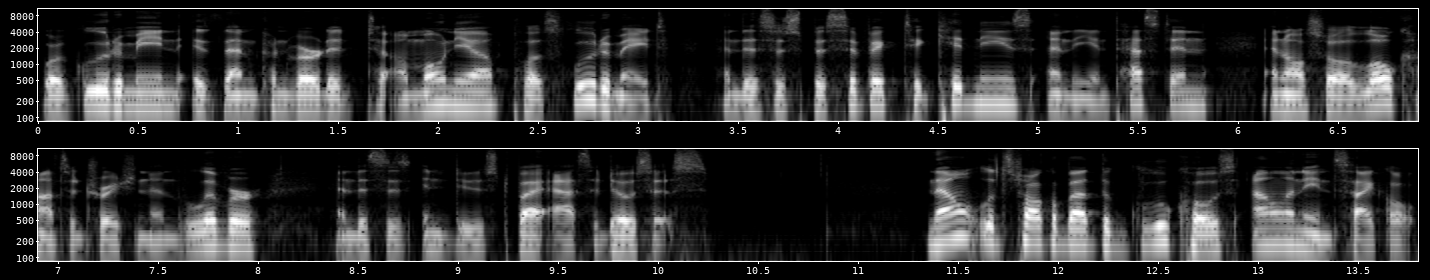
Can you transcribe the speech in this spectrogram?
where glutamine is then converted to ammonia plus glutamate, and this is specific to kidneys and the intestine, and also a low concentration in the liver, and this is induced by acidosis. Now let's talk about the glucose alanine cycle.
